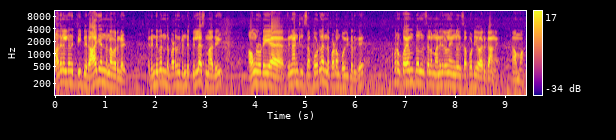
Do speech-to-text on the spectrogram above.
மதுரையிலேருந்து டிபி ராஜேந்திரன் அவர்கள். ரெண்டு பேரும் இந்த படத்துக்கு ரெண்டு பில்லர்ஸ் மாதிரி. அவங்களுடைய ஃபினான்ஷியல் சப்போர்ட்டில் இந்த படம் போய்கிட்டு இருக்கு அப்புறம் கோயம்புத்தூர்ல சில மனிதர்களும் எங்களுக்கு சப்போர்ட்டிவாக இருக்காங்க. ஆமாம்?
